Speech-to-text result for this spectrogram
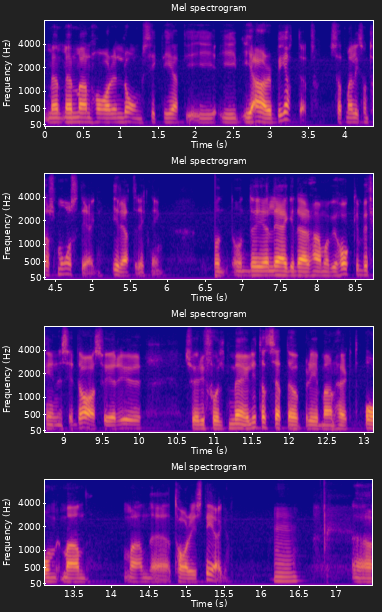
men, men man har en långsiktighet i, i, i arbetet så att man liksom tar små steg i rätt riktning. Och, och det läge där Hammarby Hockey befinner sig idag så är det ju så är det fullt möjligt att sätta upp ribban högt om man man eh, tar i steg. Mm. Uh,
